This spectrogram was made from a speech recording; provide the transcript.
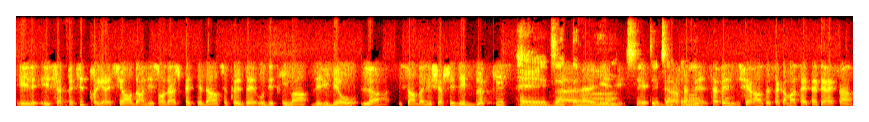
Et, et sa petite progression dans les sondages précédents se faisait au détriment des libéraux. Là, il semble aller chercher des bloquistes. Exactement. Euh, et- et- C'est et- exactement. Alors, ça, fait, ça fait une différence. Ça commence à être intéressant.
